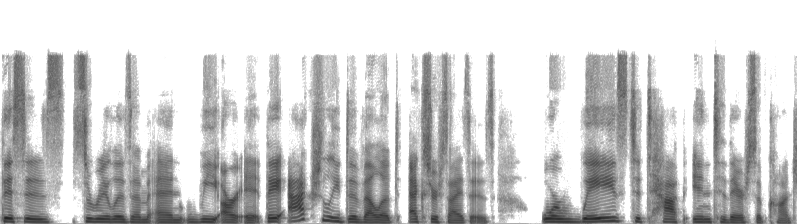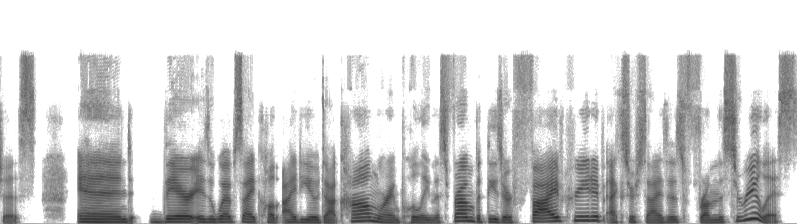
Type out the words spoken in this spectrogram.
this is surrealism and we are it. They actually developed exercises or ways to tap into their subconscious. And there is a website called IDEO.com where I'm pulling this from, but these are five creative exercises from the surrealists.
